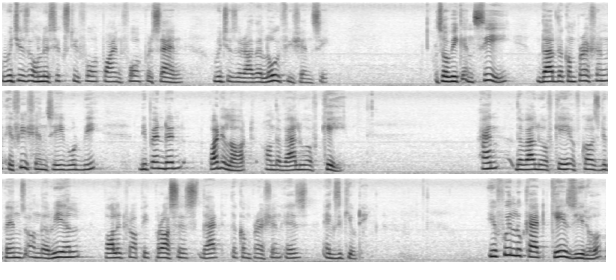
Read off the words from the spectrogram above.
which is only 64.4 percent, which is a rather low efficiency. So, we can see that the compression efficiency would be dependent quite a lot on the value of k and the value of k of course, depends on the real polytropic process that the compression is executing. If we look at k 0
